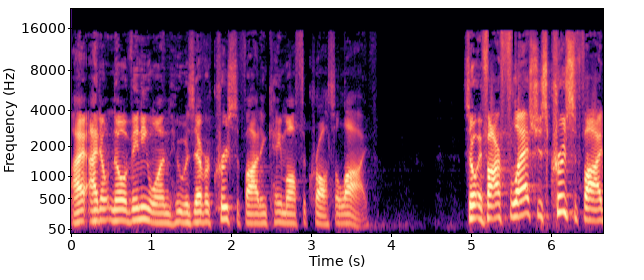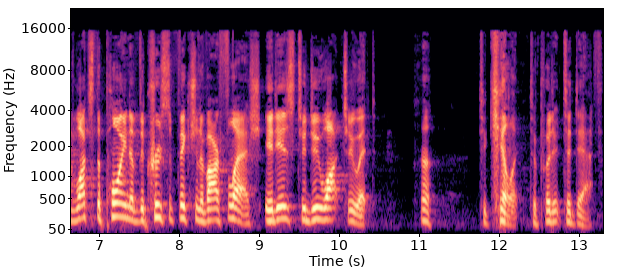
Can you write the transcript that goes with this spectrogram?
I, I don't know of anyone who was ever crucified and came off the cross alive. So if our flesh is crucified, what's the point of the crucifixion of our flesh? It is to do what to it? Huh. To kill it, to put it to death.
